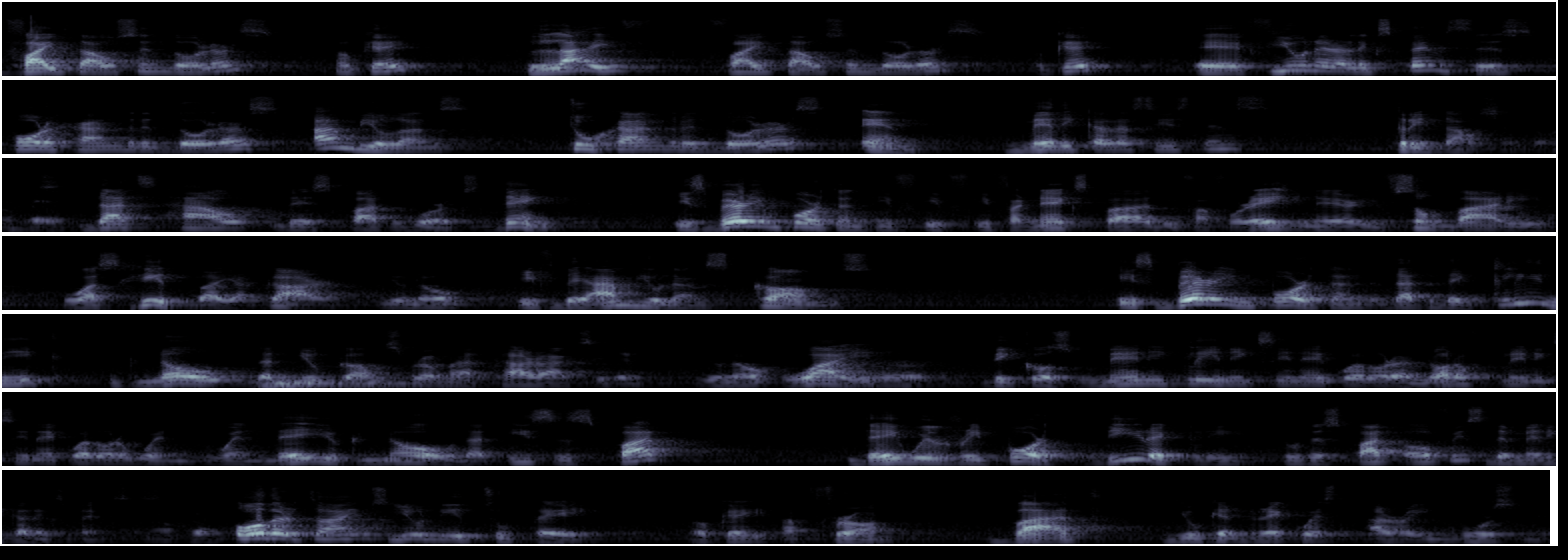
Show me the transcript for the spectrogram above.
$5,000, okay? Life, $5,000, okay? Uh, funeral expenses, $400, ambulance, $200, and medical assistance, $3,000. Okay. That's how the spot works. Then, it's very important if, if, if an expat, if a foreigner, if somebody was hit by a car, you know, if the ambulance comes, it's very important that the clinic know that you comes from a car accident. You know why? Sure. Because many clinics in Ecuador, a lot of clinics in Ecuador, when, when they know that it's a spot, they will report directly to the spot office the medical expenses. Okay. Other times you need to pay, okay, upfront, but you can request a reimbursement,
